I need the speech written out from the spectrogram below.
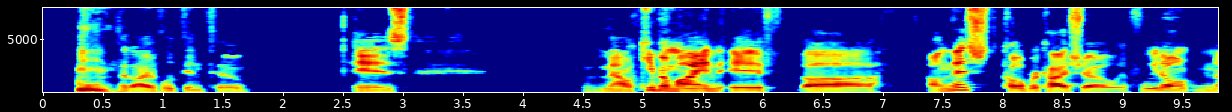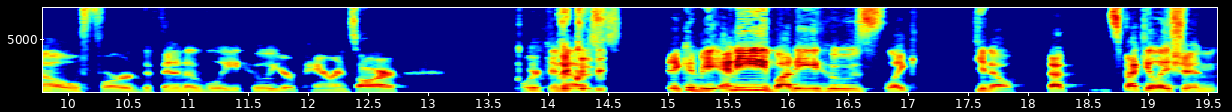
that I've looked into is now keep in mind if uh on this Cobra Kai show, if we don't know for definitively who your parents are, we're gonna It could be- it could be anybody who's like, you know, that speculation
